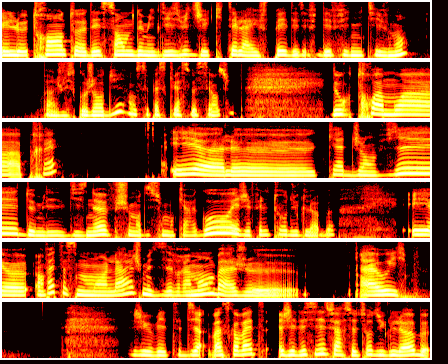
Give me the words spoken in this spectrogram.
et le 30 décembre 2018, j'ai quitté l'AFP définitivement. Enfin, jusqu'aujourd'hui, on ne sait pas ce qui va se passer ensuite. Donc, trois mois après, et euh, le 4 janvier 2019, je suis montée sur mon cargo et j'ai fait le tour du globe. Et euh, en fait, à ce moment-là, je me disais vraiment, bah, je... Ah oui, j'ai oublié de te dire. Parce qu'en fait, j'ai décidé de faire ce tour du globe.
